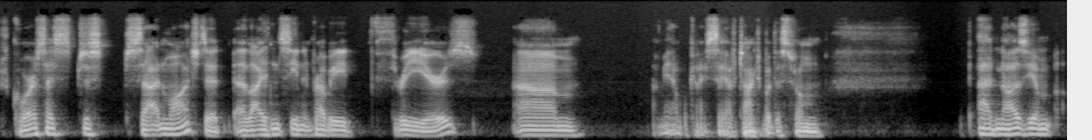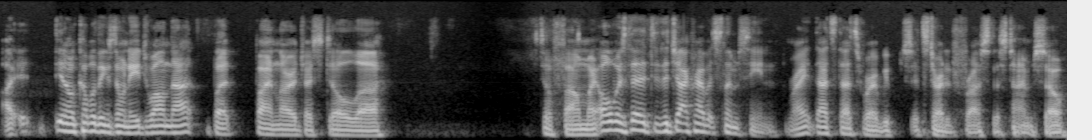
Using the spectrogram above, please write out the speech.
of course, I just sat and watched it. I hadn't seen it in probably three years. Um, I mean, what can I say? I've talked about this film ad nauseum. I, you know, a couple of things don't age well in that, but by and large, I still uh, still found my. Oh, was the the Jackrabbit Slim scene, right? That's that's where we it started for us this time. So,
